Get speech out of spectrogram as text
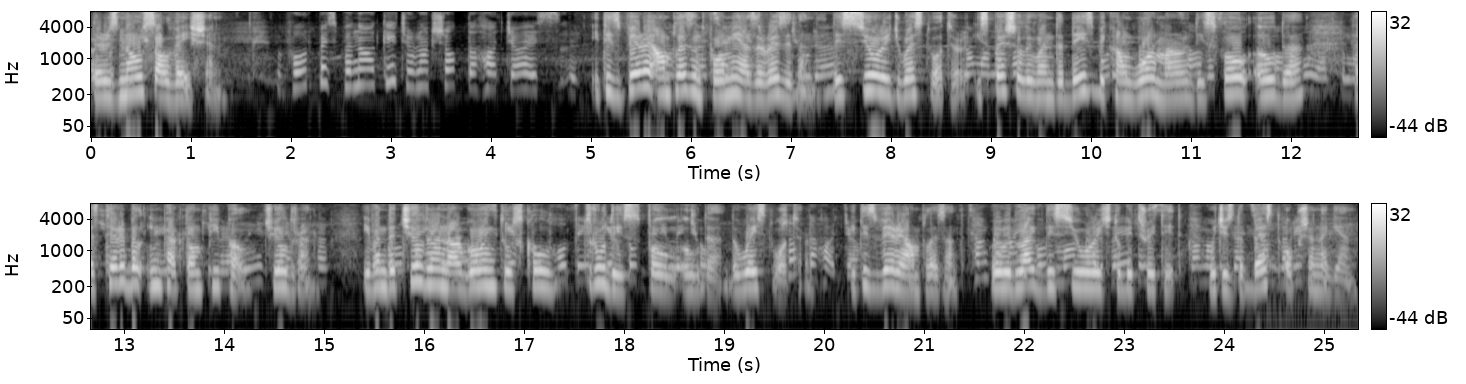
There is no salvation. It is very unpleasant for me as a resident. This sewerage wastewater, especially when the days become warmer, this foul odor has terrible impact on people, children. Even the children are going to school through this foul odor, the wastewater. It is very unpleasant. We would like this sewerage to be treated, which is the best option again.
